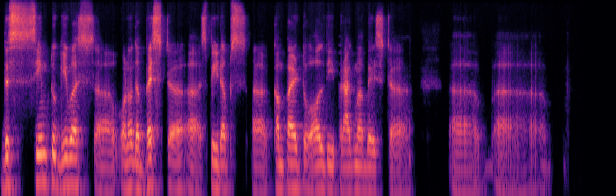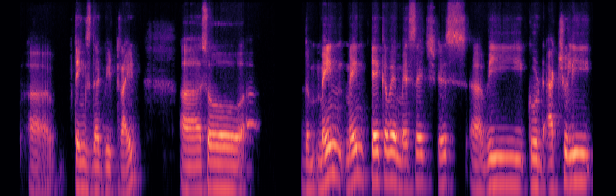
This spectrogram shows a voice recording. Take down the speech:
this seemed to give us uh, one of the best uh, uh, speed ups compared to all the Pragma based things that we tried. so the main main takeaway message is we could actually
